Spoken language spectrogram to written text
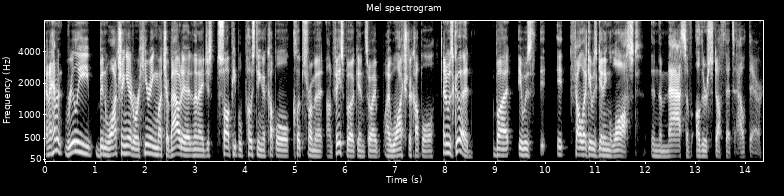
And I haven't really been watching it or hearing much about it. And then I just saw people posting a couple clips from it on Facebook. And so I, I watched a couple and it was good, but it was, it, it felt like it was getting lost in the mass of other stuff that's out there.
